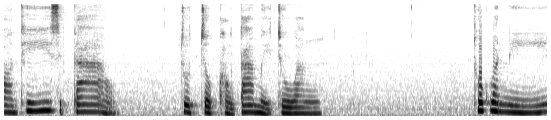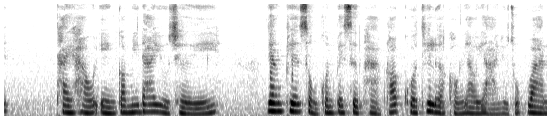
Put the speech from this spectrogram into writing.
ตอนที่ 29 จุดจบของตาเหมยจวง ทุกวันนี้ ไทเฮาเองก็ไม่ได้อยู่เฉย ยังเพียรส่งคนไปสืบหาครอบครัวที่เหลือของเยาหยาอยู่ทุกวัน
